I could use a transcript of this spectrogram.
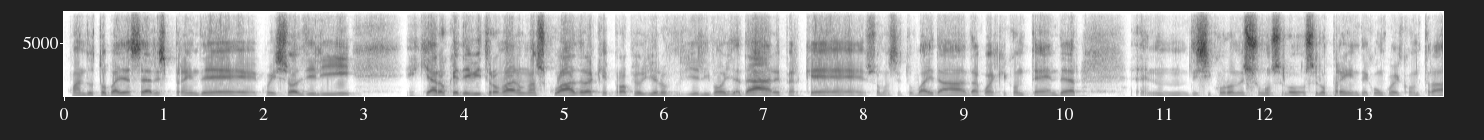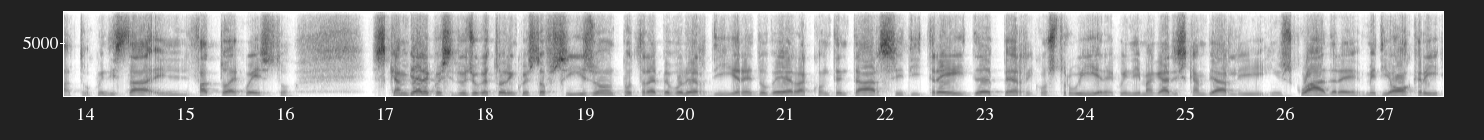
quando Tobias Harris prende quei soldi lì è chiaro che devi trovare una squadra che proprio glielo, glieli voglia dare perché insomma se tu vai da, da qualche contender eh, di sicuro nessuno se lo, se lo, prende con quel contratto. Quindi sta, il fatto è questo. Scambiare questi due giocatori in questo off season potrebbe voler dire dover accontentarsi di trade per ricostruire quindi magari scambiarli in squadre mediocri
